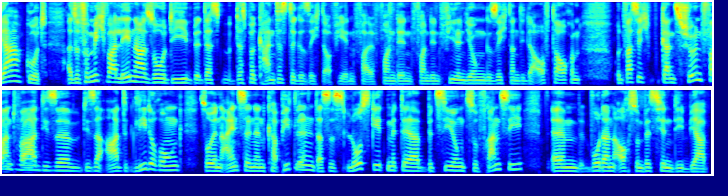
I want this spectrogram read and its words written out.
Ja, gut. Also für mich war Lena so die, das, das bekannteste Gesicht auf jeden Fall von den, von den vielen jungen Gesichtern, die da auftauchen. Und was ich ganz schön fand, war diese, diese Art Gliederung so in einzelnen Kapiteln, dass es losgeht mit der Beziehung zu Franzi, ähm, wo dann auch so ein bisschen die, ja,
